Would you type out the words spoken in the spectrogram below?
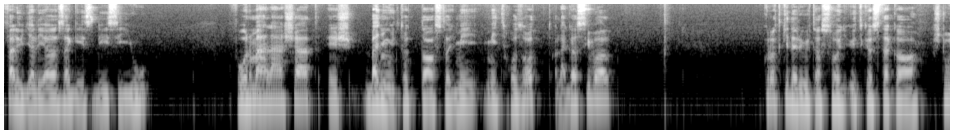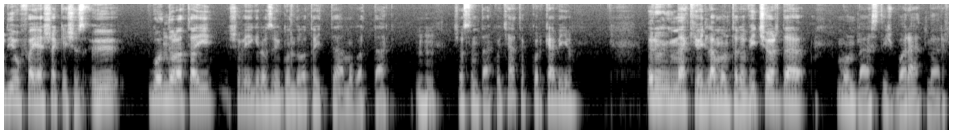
felügyeli az egész DCU formálását, és benyújtotta azt, hogy mi mit hozott a Legacy-val, akkor ott kiderült az, hogy ütköztek a stúdiófejesek, és az ő gondolatai, és a végén az ő gondolatait támogatták. Uh-huh. És azt mondták, hogy hát akkor Kevin, örülünk neki, hogy lemondtad a Witcher, de mondd le ezt is, barát, mert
